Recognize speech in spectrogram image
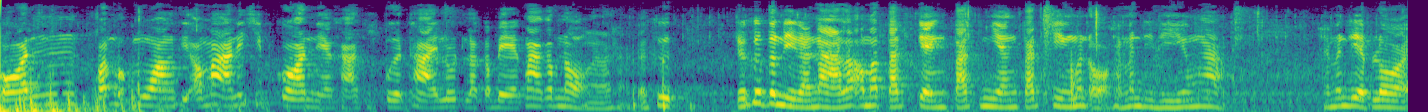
ค้อนค้อนบกม่วงที่เอามาในคลิปก่อนเนี่ยค่ะที่เปิดถ่ายรถแล้วก็แบกมากับน้องนั่นแหละค่ะก็คือ ก็คือตัวนี้แหละนาแล้วเอามาตัดแกงตัดเงียงตัดกิ่งมันออกให้มันดีๆงามๆให้มันเรียบร้อย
